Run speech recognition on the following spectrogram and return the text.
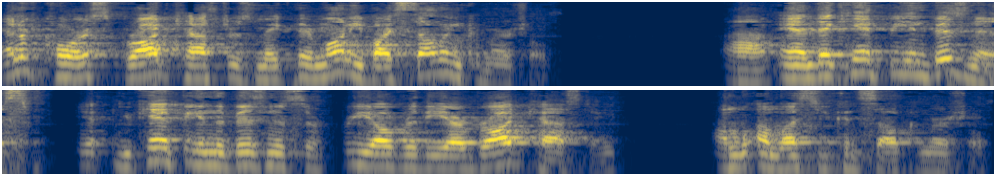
And of course, broadcasters make their money by selling commercials. Uh, and they can't be in business. You can't be in the business of free over-the-air broadcasting un- unless you can sell commercials.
